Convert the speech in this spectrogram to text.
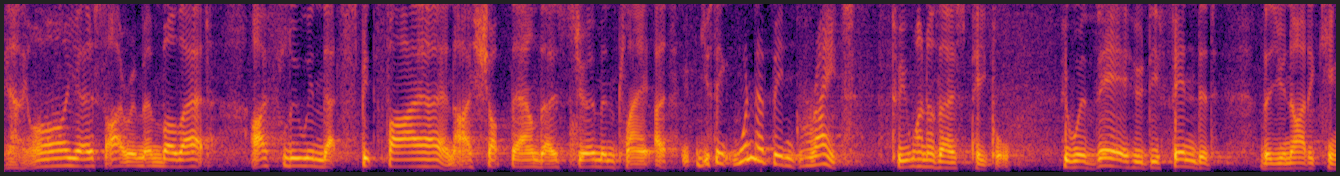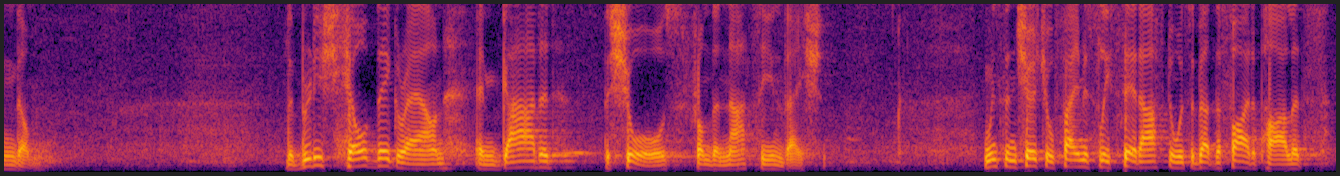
You know, oh yes, I remember that. I flew in that Spitfire and I shot down those German planes. Uh, you think, wouldn't it have been great to be one of those people who were there, who defended the United Kingdom? The British held their ground and guarded the shores from the Nazi invasion. Winston Churchill famously said afterwards about the fighter pilots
